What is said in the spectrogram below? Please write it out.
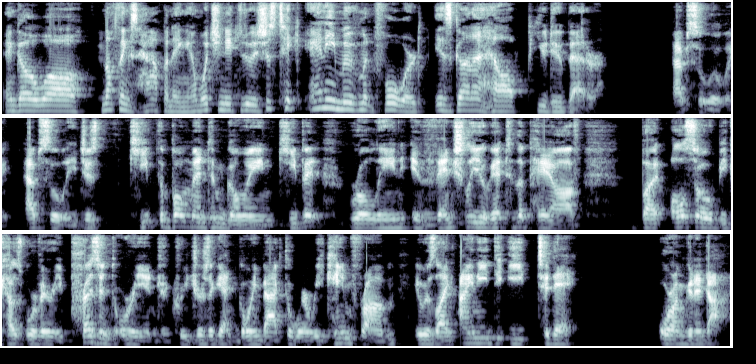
and go, well, nothing's happening. And what you need to do is just take any movement forward is going to help you do better. Absolutely. Absolutely. Just keep the momentum going, keep it rolling. Eventually, you'll get to the payoff. But also because we're very present oriented creatures, again, going back to where we came from, it was like, I need to eat today or I'm going to die.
